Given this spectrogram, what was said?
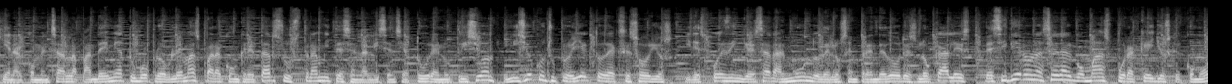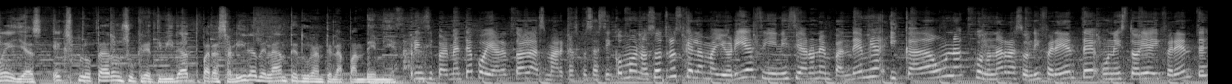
quien al comenzar la pandemia tuvo problemas para concretar sus trámites en la licenciatura en nutrición, inició con su proyecto de accesorios y después de ingresar al mundo de los emprendedores locales, decidieron hacer algo más por aquellos que como ellas explotaron su creatividad para salir adelante durante la pandemia. Principalmente apoyar a todas las marcas, pues así como nosotros que la mayoría sí iniciaron en pandemia y cada una con una razón diferente, una historia diferente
